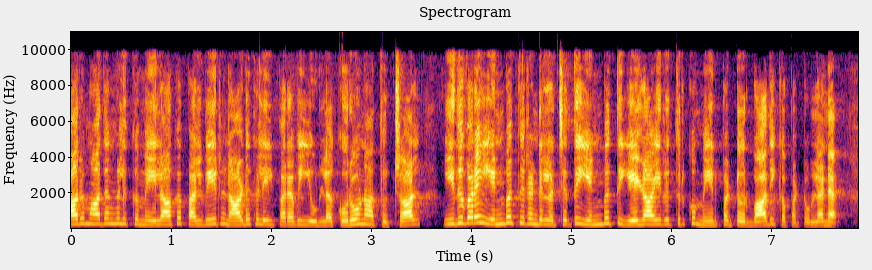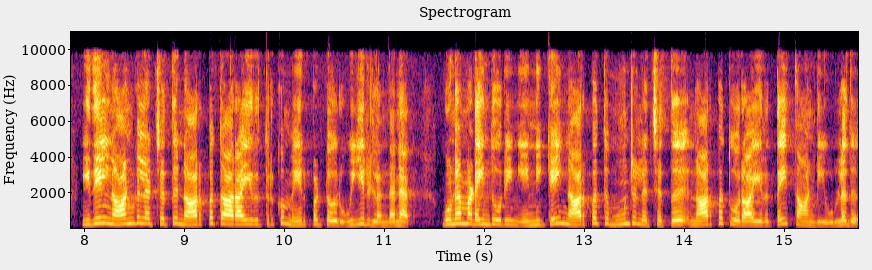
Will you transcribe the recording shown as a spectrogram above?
ஆறு மாதங்களுக்கு மேலாக பல்வேறு நாடுகளில் பரவியுள்ள கொரோனா தொற்றால் இதுவரை எண்பத்தி இரண்டு லட்சத்து எண்பத்தி ஏழாயிரத்திற்கும் மேற்பட்டோர் பாதிக்கப்பட்டுள்ளனர். இதில் நான்கு லட்சத்து நாற்பத்தாறாயிரத்திற்கும் மேற்பட்டோர் உயிரிழந்தனர். குணமடைந்தோரின் எண்ணிக்கை நாற்பத்து மூன்று லட்சத்து நாற்பத்தோராயிரத்தை தாண்டியுள்ளது.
